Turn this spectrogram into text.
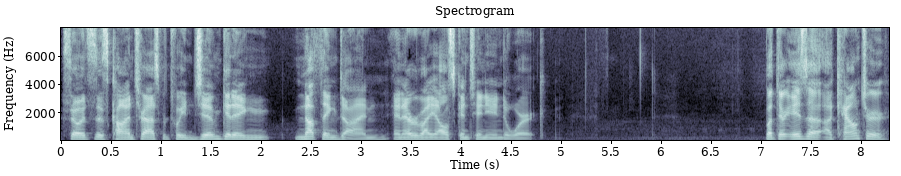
So it's this contrast between Jim getting nothing done and everybody else continuing to work. But there is a, a counter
